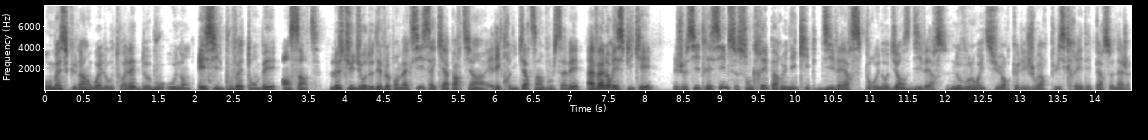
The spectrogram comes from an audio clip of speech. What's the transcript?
ou masculin ou aller aux toilettes debout ou non, et s'il pouvait tomber enceinte. Le studio de développement Maxis, à qui appartient Electronic Arts, hein, vous le savez, avait alors expliqué je cite, Les Sims sont créés par une équipe diverse pour une audience diverse. Nous voulons être sûrs que les joueurs puissent créer des personnages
